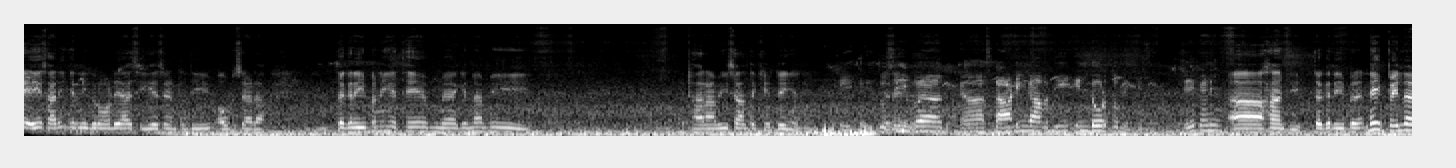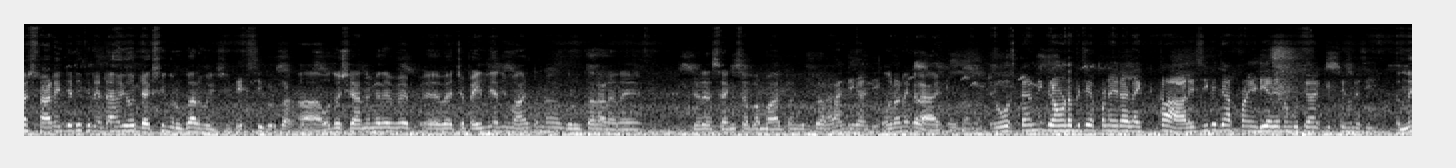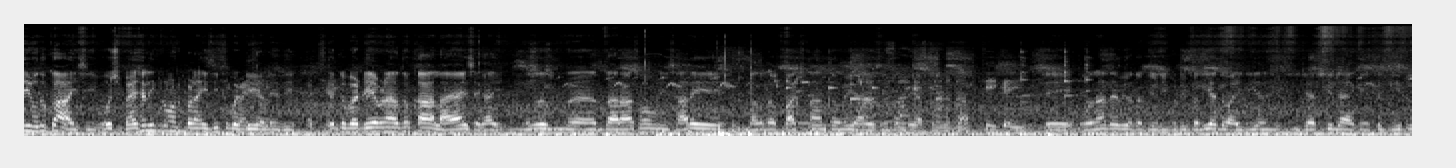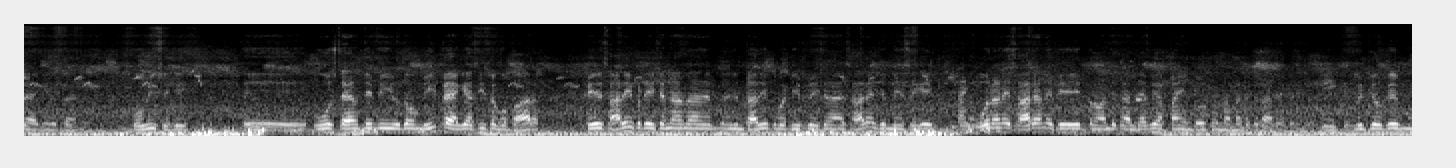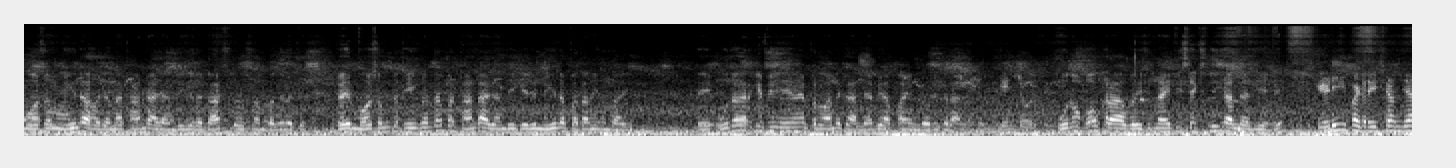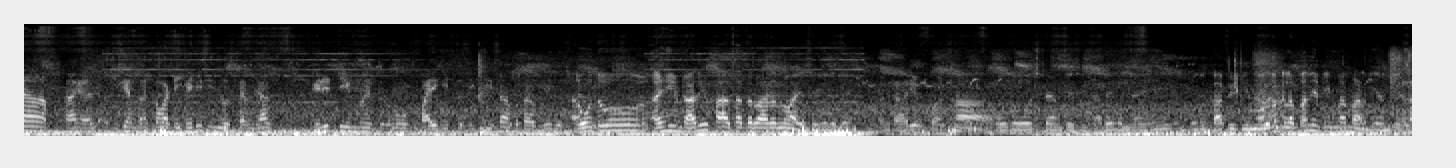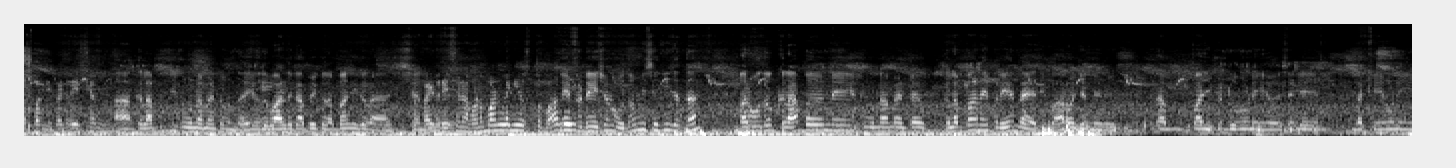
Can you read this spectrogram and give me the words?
ਕਿਉਂਕਿ ਇਹ ਸਾਰੀ ਜਿੰਨੀ ਗਰਾਊਂਡ ਆ ਸੀਏ ਸੈਂਟਰ ਦੀ ਆਊਟਸਾਈਡ ਆ। ਤਕਰੀਬਨ ਹੀ ਇੱਥੇ ਮੈਂ ਕਹਿੰਦਾ ਵੀ 18 20 ਸਾਲ ਤੇ ਖੇਡੇ ਹੀ ਆ ਜੀ। ਠੀਕ ਹੈ ਜੀ। ਤੁਸੀਂ ਸਟਾਰਟਿੰਗ ਆਪਦੀ ਇੰਡੋਰ ਤੋਂ ਕੀਤੀ ਸੀ। ਤੁਸੀਂ ਇਹ ਕਹਿੰਦੇ ਹੋ? ਆ ਹਾਂਜੀ ਤਕਰੀਬਨ। ਨਹੀਂ ਪਹਿਲਾਂ ਸਟਾਰਟਿੰਗ ਜਿਹੜੀ ਕੈਨੇਡਾ ਹੋਈ ਉਹ ਡੈਕਸੀ ਗੁਰੂ ਘਰ ਹੋਈ ਸੀ। ਦੇਖਸੀ ਗੁਰੂ ਘਰ ਹਾਂ ਉਦੋਂ 96 ਦੇ ਵਿ- ਵਿੱਚ ਪਹਿਲੀ ਵਾਰੀ ਮਾਲਟਨ ਗੁਰੂ ਘਰ ਵਾਲਿਆਂ ਨੇ ਜਿਹੜਾ ਸਿੰਘ ਸਭਾ ਮਾਲਟਨ ਗੁਰੂ ਘਰ ਆ ਹਾਂਜੀ ਹਾਂਜੀ। ਉਹਨਾਂ ਨੇ ਕਰਾਇਆ ਟੂਰਨਾਮੈਂਟ ਤੇ ਉਸ ਟਾਈਮ ਵੀ ਗਰਾਊਂਡ ਵਿੱਚ ਆਪਣੇ ਲਾਈਕ ਘਾਹ ਵਾਲੇ ਸੀਗੇ ਜਾਂ ਆਪਾਂ ਇੰਡੀਆ ਦੇ ਵਾਂਗੂ ਤਿਆਰ ਕੀਤੇ ਹੁੰਦੇ ਸੀ? ਨਹੀਂ ਉਦੋਂ ਘਾਹ ਹੀ ਸੀ। ਉਹ ਸਪੈਸ਼ਲੀ ਗਰਾਊਂਡ ਬਣਾਈ ਸੀ ਕਬੱਡੀ ਵਾਲੇ ਦੀ। ਤੇ। ਕਬੱਡੀ ਬਣਾ ਉਦੋਂ ਘਾਹ ਲਾਇਆ ਹੀ ਸੀਗਾ ਜੀ। ਉਦੋਂ ਦਾਰਾ ਸੋਹਣੀ ਸਾਰੇ ਮਤਲਬ ਪਾਕਿਸਤਾਨ ਤੋਂ ਵੀ ਆਏ ਸੀ ਬੰਦੇ ਆਪਣੇ ਜਿੱਦਾਂ ਠੀਕ ਹੈ ਜੀ। ਤੇ ਉਹਨਾਂ ਦੇ ਵੀ ਉਦੋਂ ਕੀੜੀ ਕੁੜੀ ਵਧੀਆ ਦਵਾਈ ਦੀ ਜਰਸੀ ਲੈ ਕੇ ਤੇ ਜੀਪ ਲੈ ਕੇ ਦਿੱਤਾ। ਉਹ ਵੀ ਸੀਗੇ। ਤੇ ਉਸ ਟਾਈਮ ਤੇ ਵੀ ਉਦੋਂ ਮੀਂਹ ਪੈ ਗਿਆ ਸੀ ਸਗੋਂ ਬਾਹਰ। ਫਿਰ ਸਾਰੇ ਫੈਡਰੇਸ਼ਨਾਂ ਦਾ ਇੰਟਾਰੀਓ ਕਬੱਡੀ ਫੈਡਰੇਸ਼ਨ ਆ ਸਾਰੇ ਜਿੰਨੇ ਸੀਗੇ। ਉਹਨਾਂ ਨੇ ਸਾਰਿਆਂ ਨੇ ਫਿਰ ਪ੍ਰਬੰਧ ਕਰ ਲਿਆ ਵੀ ਆਪਾਂ ਇੰਡੋਰ ਟੂਰਨਾਮੈਂਟ ਕਰਾ ਦਿਆ ਠੀਕ ਹੈ। ਕਿਉਂਕਿ ਮੌਸਮ ਮੀਂਹ ਦਾ ਹੋ ਜਾਂਦਾ ਠੰਡ ਆ ਜਾਂਦੀ ਜਦੋਂ ਅਗਸਤ ਸਤੰਬਰ ਦੇ ਵਿੱਚ। ਵੈਸੇ ਮੌਸਮ ਤਾਂ ਠੀਕ ਹੁੰਦਾ ਪਰ ਠੰਡ ਆ ਜਾਂਦੀ ਕਿ ਜੇ ਮੀਂਹ ਦਾ ਪਤਾ ਨਹੀਂ ਹੁੰਦਾ ਜੀ। ਤੇ ਉਹਦਾ ਕਰਕੇ ਫਿਰ ਇਹਨੇ ਪ੍ਰਬੰਧ ਕਰ ਲਿਆ ਵੀ ਆਪਾਂ ਇੰਡੋਰ ਹੀ ਕਰਾ ਕਰੀਏ ਇੰਡੋਰ ਉਦੋਂ ਬਹੁਤ ਖਰਾਬ ਹੋਈ ਸੀ 96 ਦੀ ਗੱਲ ਹੈ ਜੀ ਇਹ। ਕਿਹੜੀ ਫੈਡਰੇਸ਼ਨ ਜਾਂ ਤੁਸੀਂ ਅੰਡਰ ਕਬੱਡੀ ਕਿਹੜੀ ਸੀ ਉਸ ਟਾਈਮ ਜਾਂ ਕਿਹੜੀ ਟੀਮ ਨੇ ਤੁਹਾਨੂੰ ਬਾਈ ਕੀਤਾ ਸੀ? ਕੀ ਹਿਸਾਬ ਬਤਾਓ ਜੀ ਉਦੋਂ ਅਸੀਂ ontario ਖਾਲਸਾ ਦਰਬਾਰ ਨੂੰ ਆਏ ਸੀਗੇ ਜਦੋਂ। ਅੰਟਾਰੀਓ ਪਾਸ ਹਾਂ ਉਦੋਂ ਉਸ ਟਾਈਮ ਤੇ ਸੀ ਸਾਰੇ ਬੰਦੇ ਅਸੀਂ ਉਦੋਂ ਕਾਫੀ ਟੀਮਾਂ ਉਦੋਂ ਕਲੱਬਾਂ ਦੀਆਂ ਟੀਮਾਂ ਬਣਦੀਆਂ ਹੁੰਦੀਆਂ ਸੀ। ਕਲੱਬਾਂ ਦੀ ਫੈਡਰੇਸ਼ਨ ਹਾਂ ਕਲੱਬ ਦੀ ਟੂਰਨਾਮੈਂਟ ਹੁੰਦਾ ਸੀ ਉਦੋਂ ਵਰਲਡ ਕੱਪ ਵੀ ਕਲੱਬਾਂ 'ਚ ਹੀ ਕਰਵਾਇਆ ਸੀ। ਫੈਡਰੇਸ਼ਨ ਹੁਣ ਬਣ ਲੱਗੀ ਉਸ ਤੋਂ ਬਾਅਦ? ਨਹੀਂ ਫੈਡਰੇਸ਼ਨ ਉਦੋਂ ਵੀ ਸੀਗੀ ਜਿੱਦਾਂ ਪਰ ਉਦੋਂ ਕਲੱਬ ਨੇ ਟੂਰਨਾਮੈਂਟ ਕਲੱਬਾਂ ਨੇ ਪਲੇਅਰ ਲਾਏ ਸੀ ਬਾਹਰੋਂ ਜਿੰਨੇ ਵੀ। ਜਿੱਦਾਂ ਭਾਜੀ ਕੱਡੂ ਹੋਣੀ ਹੋਏ ਸੀਗੇ ਲੱਖੇ ਹੋਣੀ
